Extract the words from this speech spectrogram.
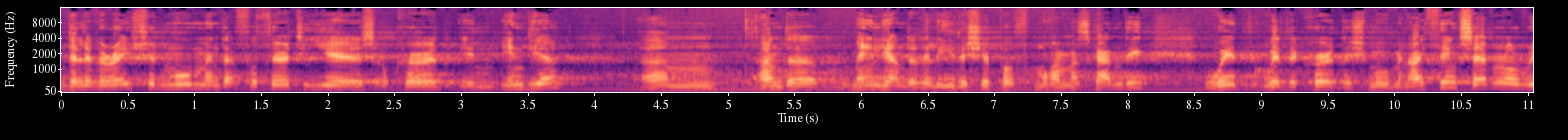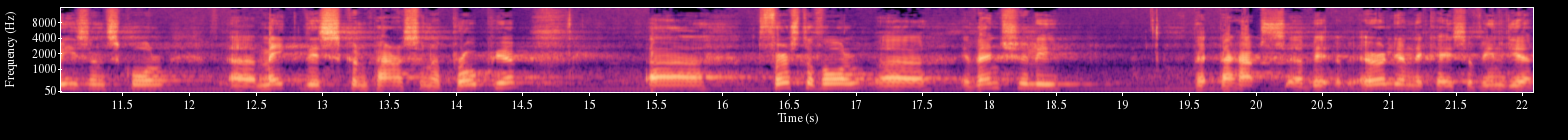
the liberation movement that for 30 years occurred in India, um, under, mainly under the leadership of Mahatma Gandhi, with, with the Kurdish movement. I think several reasons call, uh, make this comparison appropriate. Uh, first of all, uh, eventually, perhaps a bit earlier in the case of India,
